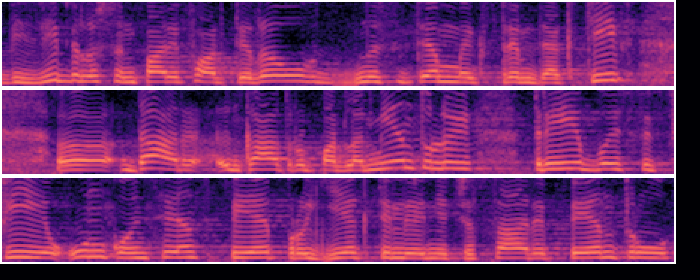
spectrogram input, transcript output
vizibilă și îmi pare foarte rău. Noi suntem extrem de activi, uh, dar în cadrul Parlamentului trebuie să fie un consens pe proiectele necesare pentru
